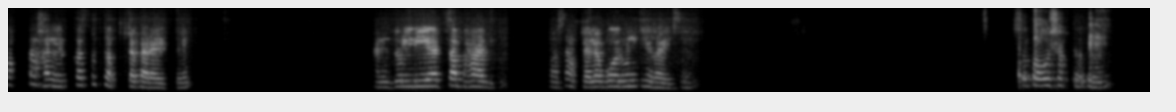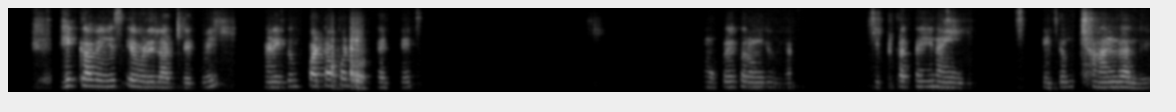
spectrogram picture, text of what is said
फक्त हलकंसं चपटं करायचंय. आणि जो लेयरचा भाग आहे, असा आपल्याला वरून ठेवायचा आहे. पाहू शकता तुम्ही. एका वेळेस एवढे लाटलेत मी आणि एकदम पटापट होतायत ते. मोकळे करून घेऊया. चिटकतही नाही. एकदम छान झाले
